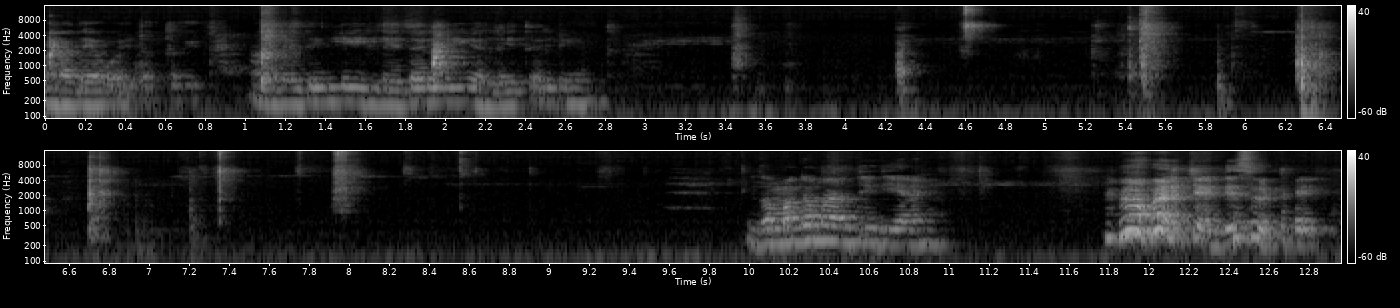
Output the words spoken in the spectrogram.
ಮಾಡೋದೇ ಹೋಯ್ತು ಅಲ್ಲೇದಿಲ್ಲಿ ಇಲ್ಲೇದಲ್ಲಿ ಅಲ್ಲೇದಲ್ಲಿ ಅಂತ. ಘಮ ಘಮ ಅಂತಿದ್ಯಾನೆ? ಚಡ್ಡಿ ಸುಟ್ಟಾಯ್ತ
